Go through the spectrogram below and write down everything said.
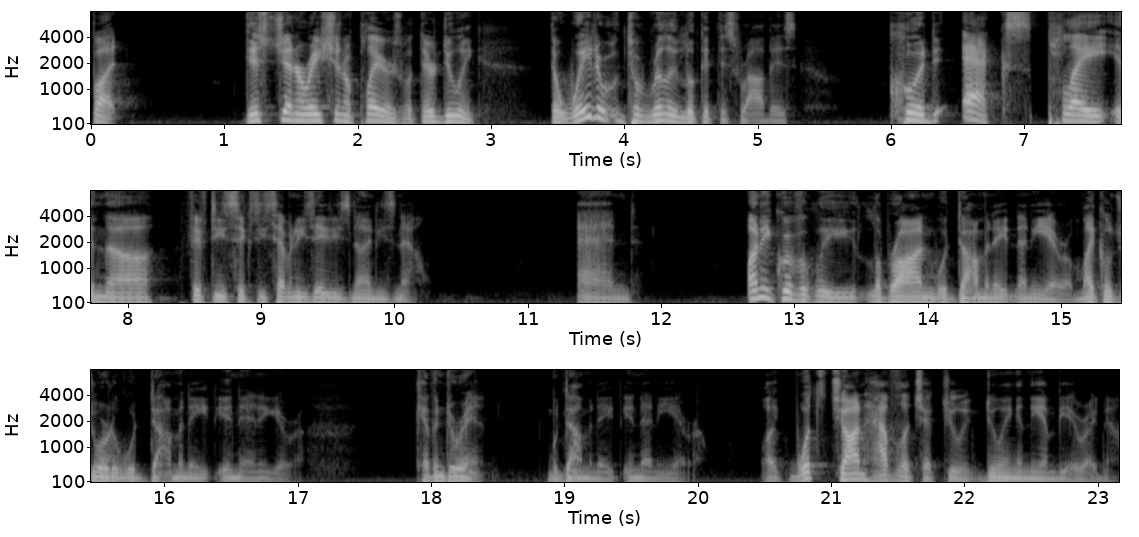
But this generation of players, what they're doing, the way to, to really look at this, Rob, is could X play in the 50s, 60s, 70s, 80s, 90s now? And unequivocally, LeBron would dominate in any era. Michael Jordan would dominate in any era. Kevin Durant would dominate in any era. Like, what's John Havlicek doing, doing in the NBA right now?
